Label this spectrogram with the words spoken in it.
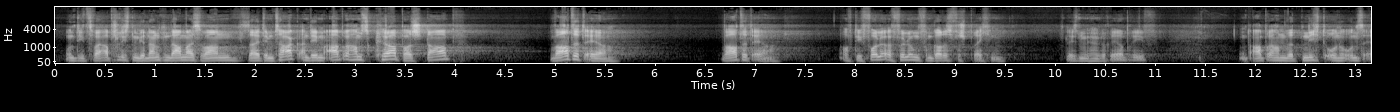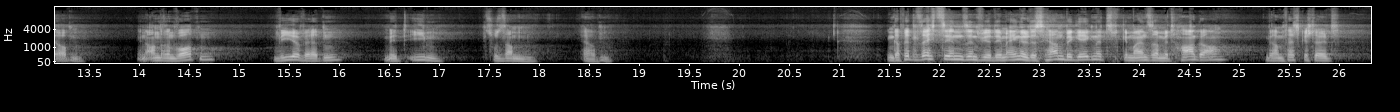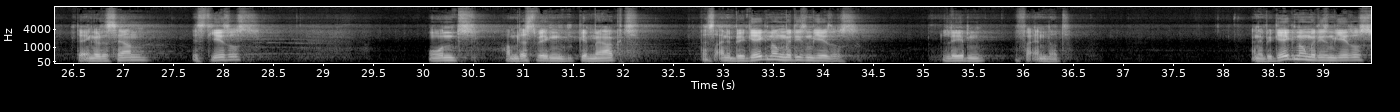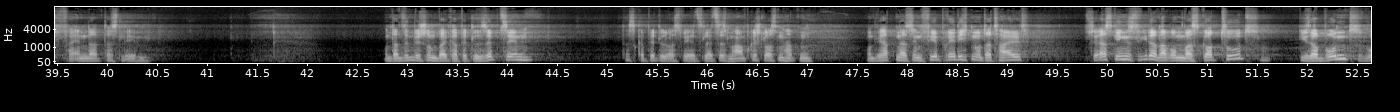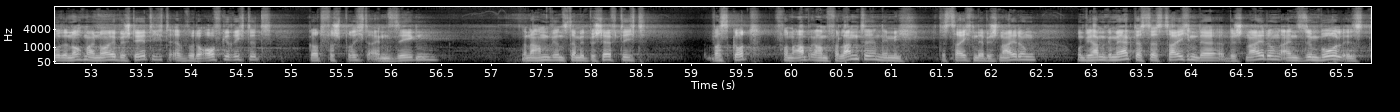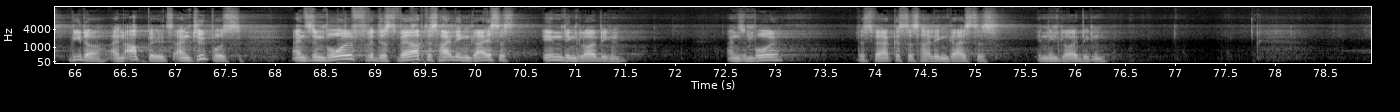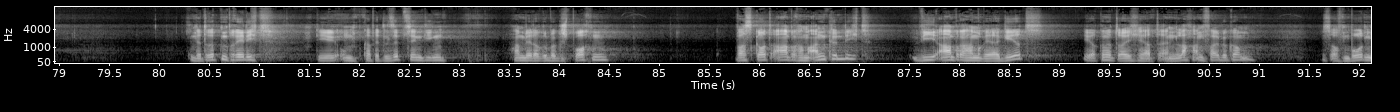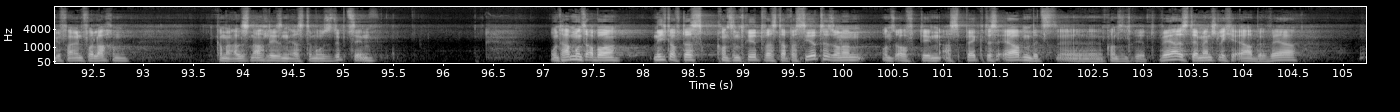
Und die zwei abschließenden Gedanken damals waren, seit dem Tag, an dem Abrahams Körper starb, wartet er, wartet er auf die volle Erfüllung von Gottes Versprechen. Das lesen wir im Hebräerbrief. Und Abraham wird nicht ohne uns erben. In anderen Worten, wir werden mit ihm zusammen erben. In Kapitel 16 sind wir dem Engel des Herrn begegnet, gemeinsam mit Hagar. Wir haben festgestellt, der Engel des Herrn ist Jesus und haben deswegen gemerkt, dass eine Begegnung mit diesem Jesus Leben verändert. Eine Begegnung mit diesem Jesus verändert das Leben. Und dann sind wir schon bei Kapitel 17 das Kapitel, was wir jetzt letztes Mal abgeschlossen hatten. Und wir hatten das in vier Predigten unterteilt. Zuerst ging es wieder darum, was Gott tut. Dieser Bund wurde nochmal neu bestätigt, er wurde aufgerichtet. Gott verspricht einen Segen. Danach haben wir uns damit beschäftigt, was Gott von Abraham verlangte, nämlich das Zeichen der Beschneidung. Und wir haben gemerkt, dass das Zeichen der Beschneidung ein Symbol ist, wieder ein Abbild, ein Typus, ein Symbol für das Werk des Heiligen Geistes in den Gläubigen. Ein Symbol des Werkes des Heiligen Geistes in den Gläubigen. In der dritten Predigt, die um Kapitel 17 ging, haben wir darüber gesprochen, was Gott Abraham ankündigt, wie Abraham reagiert. Ihr erinnert euch, er hat einen Lachanfall bekommen, ist auf den Boden gefallen vor Lachen. Kann man alles nachlesen, 1. Mose 17. Und haben uns aber nicht auf das konzentriert, was da passierte, sondern uns auf den Aspekt des Erben äh, konzentriert. Wer ist der menschliche Erbe? Wer,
